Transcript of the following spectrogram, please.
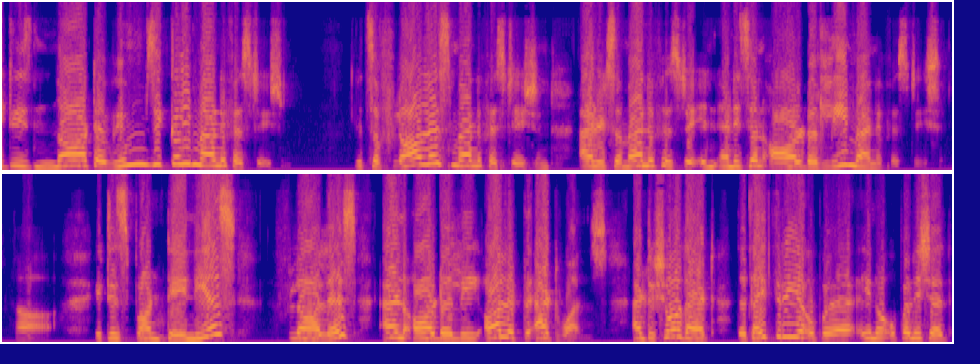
it is not a whimsical manifestation. It's a flawless manifestation and it's a manifestation and it's an orderly manifestation. Ah, it is spontaneous, flawless and orderly all at, at once. And to show that the Taittiriya Up, you know, Upanishad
